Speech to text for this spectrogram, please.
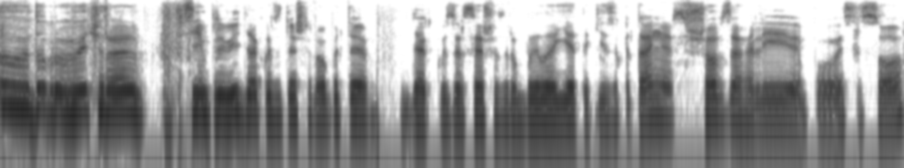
О, Доброго вечора. Всім привіт, дякую за те, що робите. Дякую за все, що зробили. Є такі запитання. Що взагалі по ССО?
